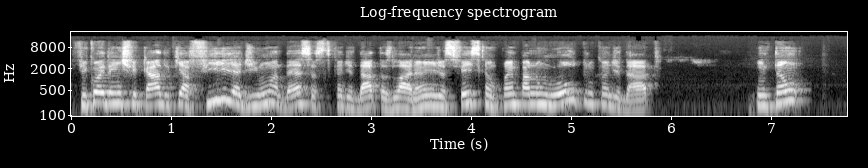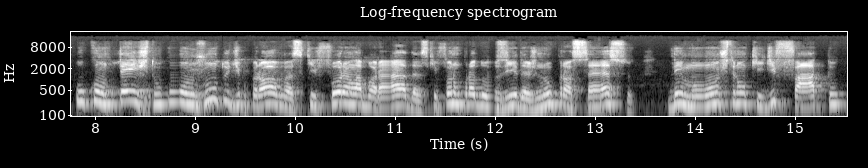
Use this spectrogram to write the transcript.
Ficou identificado que a filha de uma dessas candidatas laranjas fez campanha para um outro candidato. Então, o contexto, o conjunto de provas que foram elaboradas, que foram produzidas no processo, demonstram que, de fato,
